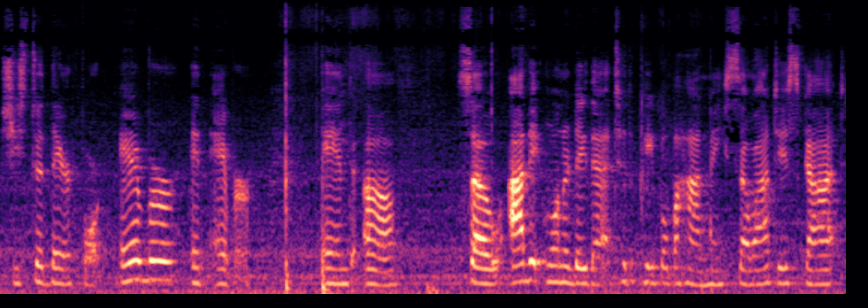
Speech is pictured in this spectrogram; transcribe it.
she stood there forever and ever. And uh, so I didn't want to do that to the people behind me. So I just got,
